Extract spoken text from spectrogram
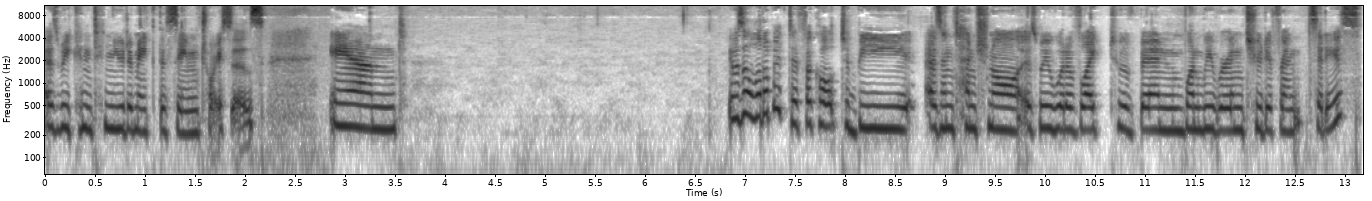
as we continue to make the same choices. And it was a little bit difficult to be as intentional as we would have liked to have been when we were in two different cities.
